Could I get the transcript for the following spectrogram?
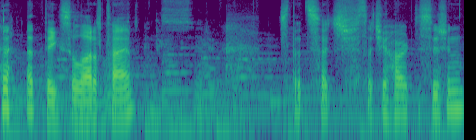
that takes a lot of time. Is that such such a hard decision?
